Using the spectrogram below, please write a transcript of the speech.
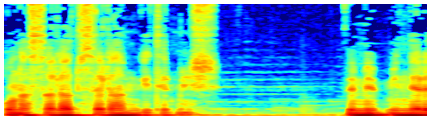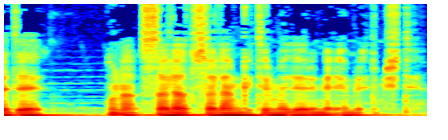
ona salat selam getirmiş ve müminlere de ona salat selam getirmelerini emretmişti.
